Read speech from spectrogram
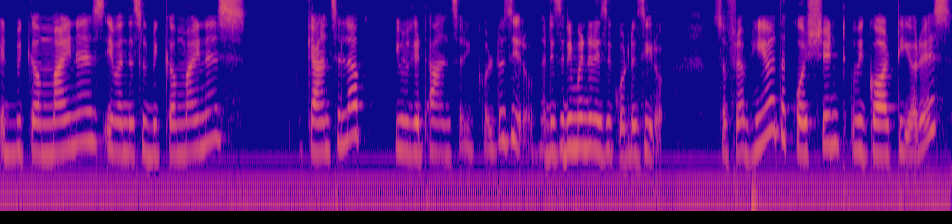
it become minus even this will become minus. Cancel up you will get answer equal to 0 that is remainder is equal to 0 so from here the quotient we got here is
